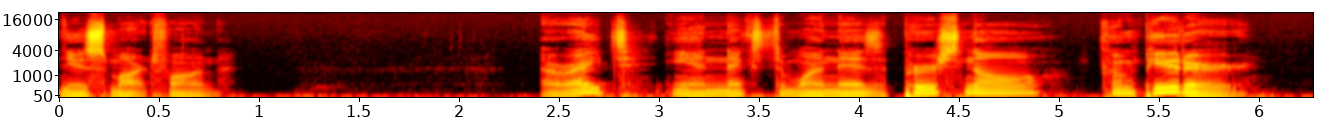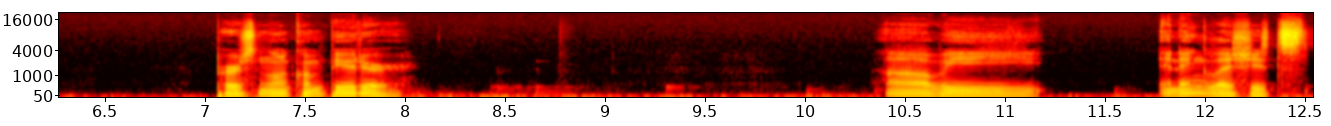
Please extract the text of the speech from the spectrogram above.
New smartphone. Alright, and next one is personal computer. Personal computer. Uh, we in English it's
